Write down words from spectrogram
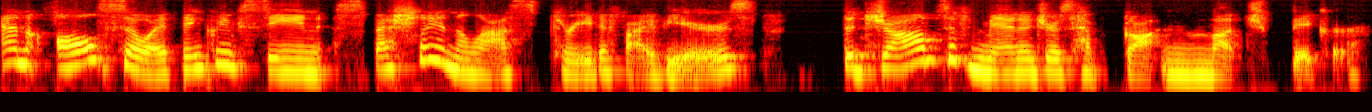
And also, I think we've seen, especially in the last three to five years, the jobs of managers have gotten much bigger.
